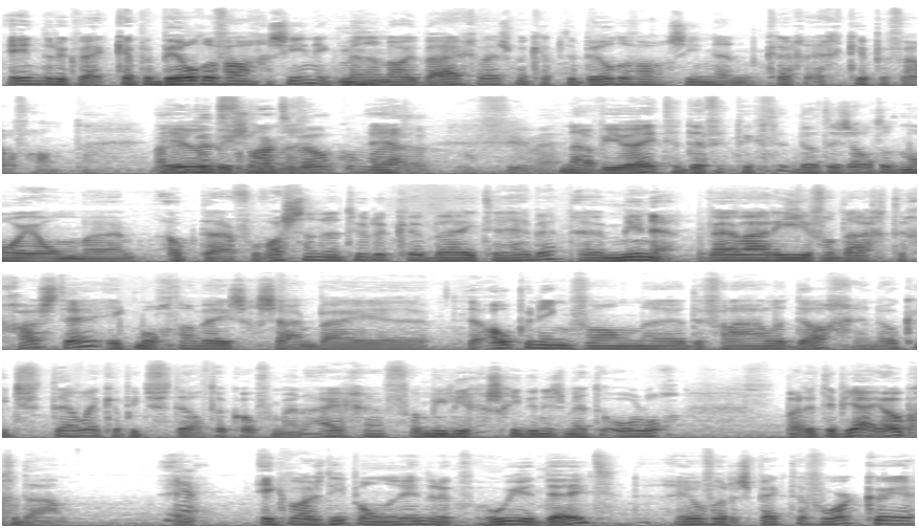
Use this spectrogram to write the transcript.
indrukwekkend. Ik heb er beelden van gezien. Ik ben mm -hmm. er nooit bij geweest, maar ik heb er beelden van gezien en ik kreeg er echt kippenvel van. Nou, Heel bijzonder. Van harte welkom. Ja. Nou, wie weet, dat is altijd mooi om uh, ook daar volwassenen natuurlijk uh, bij te hebben. Minne, wij waren hier vandaag te gast. Hè? Ik mocht aanwezig zijn bij de opening van de Verhalendag en ook iets vertellen. Ik heb iets verteld ook over mijn eigen familiegeschiedenis met de oorlog. Maar dat heb jij ook gedaan. Ja. En ik was diep onder de indruk van hoe je het deed. Heel veel respect daarvoor. Kun je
